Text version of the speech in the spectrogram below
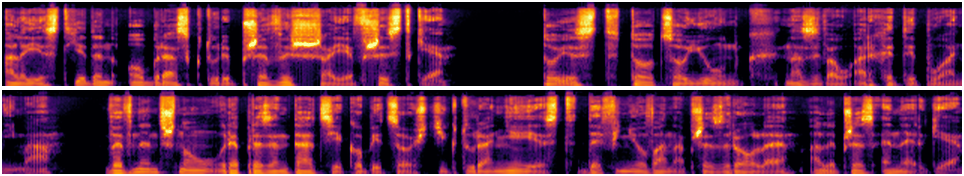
Ale jest jeden obraz, który przewyższa je wszystkie. To jest to, co Jung nazywał archetypu anima. Wewnętrzną reprezentację kobiecości, która nie jest definiowana przez rolę, ale przez energię.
